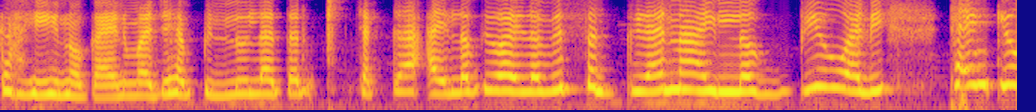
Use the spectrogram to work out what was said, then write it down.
काहीही नको. आहे आणि माझ्या ह्या पिल्लूला तर चक्क I love you I love you सगळ्यांना आय लव्ह यू आणि थँक्यू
